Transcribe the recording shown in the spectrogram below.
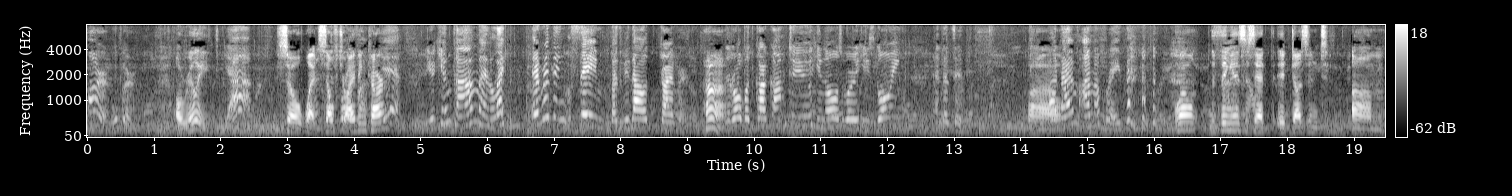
car, Uber. Oh really? Yeah. So what? And Self-driving car? Yeah. You can come and like everything same, but without driver. Huh? The robot car come to you. He knows where he's going, and that's it. Wow. But I'm I'm afraid. Well, the thing is, is that it doesn't. Um,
